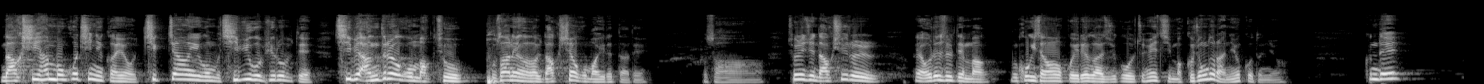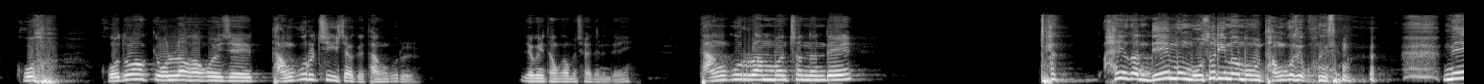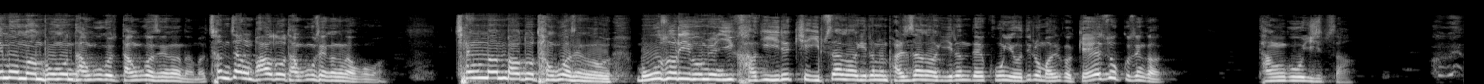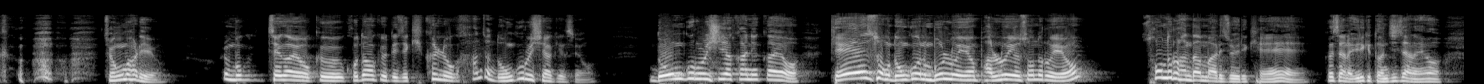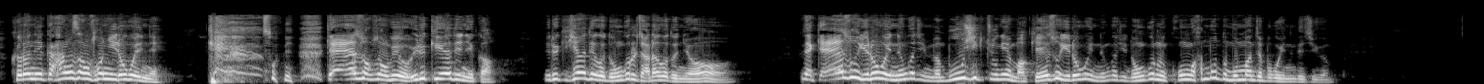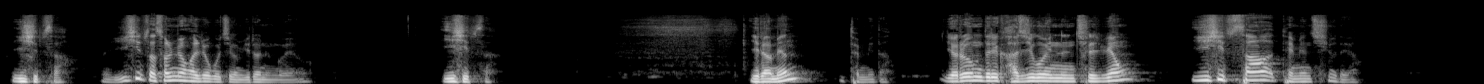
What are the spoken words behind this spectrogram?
낚시 한 번 꽂히니까요. 직장이고 뭐 집이고 필요 없대. 집에 안 들어가고 막 저 부산에 가서 낚시하고 막 이랬다대. 그래서 아, 저는 이제 낚시를 그냥 어렸을 때 막 물고기 잡아먹고 이래가지고 좀 했지. 막 그 정도는 아니었거든요. 근데 고, 고등학교 올라가고 이제 당구를 치기 시작해, 당구를. 여기 당구 한번 쳐야 되는데. 당구를 한번 쳤는데, 탁, 하여간 내 몸 모서리만 보면 당구가 생각, 내 몸만 보면 당구가, 당구가 생각나. 막 천장 봐도 당구 생각나고, 막. 책만 봐도 당구가 생각하고 모서리 보면 이 각이 이렇게 입사각 이러면 발사각 이런데 공이 어디로 맞을까 계속 그 생각. 당구 24. 정말이에요. 그럼 뭐 제가요 그 고등학교 때 이제 키 크려고 한참 농구를 시작했어요. 농구를 시작하니까요 계속 농구는 뭘로 해요? 발로 해요? 손으로 해요? 손으로 한단 말이죠 이렇게 그렇잖아요 이렇게 던지잖아요. 그러니까 항상 손이 이러고 있네. 손이 계속 손 왜요? 이렇게 해야 되니까. 이렇게 해야 되고 농구를 잘하거든요. 근데 계속 이러고 있는 거지. 무식 중에 막 계속 이러고 있는 거지. 농구는 공 한 번도 못 만져보고 있는데 지금. 24. 24 설명하려고 지금 이러는 거예요. 24. 이러면 됩니다. 여러분들이 가지고 있는 질병 24 되면 치유돼요.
